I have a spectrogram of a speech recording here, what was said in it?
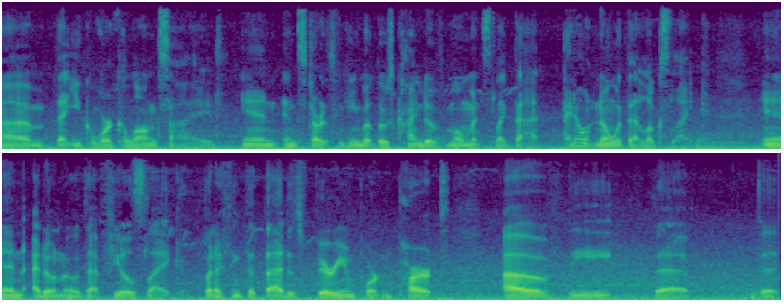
um, that you can work alongside and, and start thinking about those kind of moments like that. I don't know what that looks like and I don't know what that feels like, but I think that that is very important part of the, the, the,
